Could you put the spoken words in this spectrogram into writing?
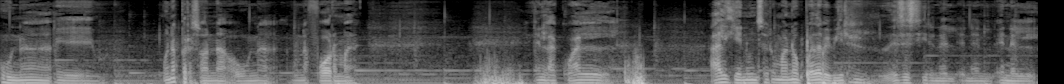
una eh, una persona o una, una forma en la cual alguien, un ser humano pueda vivir, es decir, en el, en el, en el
